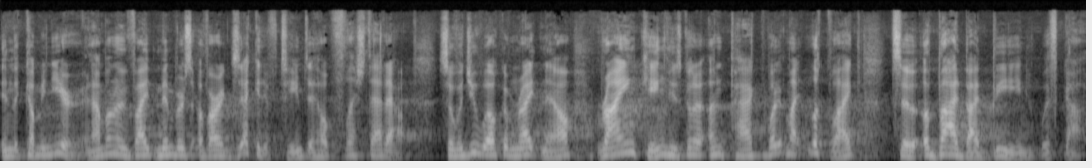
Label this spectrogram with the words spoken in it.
in the coming year. And I'm going to invite members of our executive team to help flesh that out. So, would you welcome right now Ryan King, who's going to unpack what it might look like to abide by being with God?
